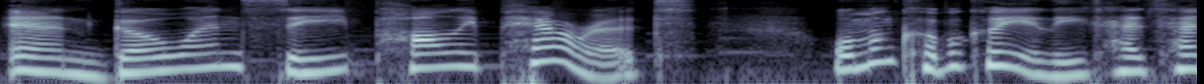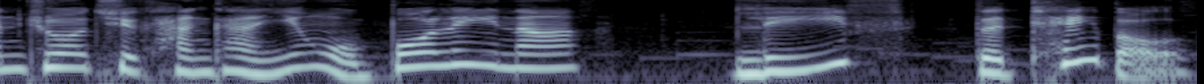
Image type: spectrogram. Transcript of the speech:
and go and see Polly Parrot？我们可不可以离开餐桌去看看鹦鹉波利呢？Leave the table，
